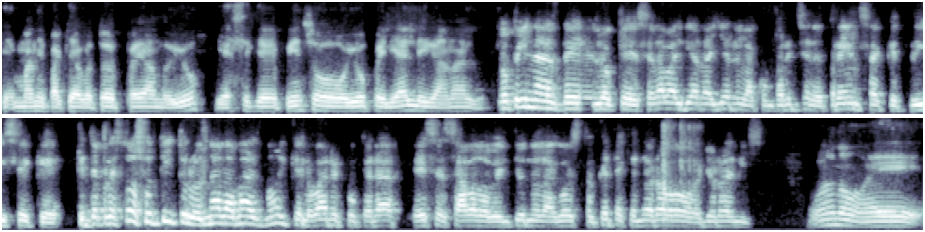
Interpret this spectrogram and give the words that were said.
el Manny Pacquiao que estoy esperando yo y ese que pienso yo pelearle y ganarle. ¿Qué opinas de lo que se daba el día de ayer en la conferencia de prensa que te dice que, que te prestó su título nada más, ¿no? Y que lo va a recuperar ese sábado 21 de agosto. ¿Qué te generó, Jordanis? Bueno, eh,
